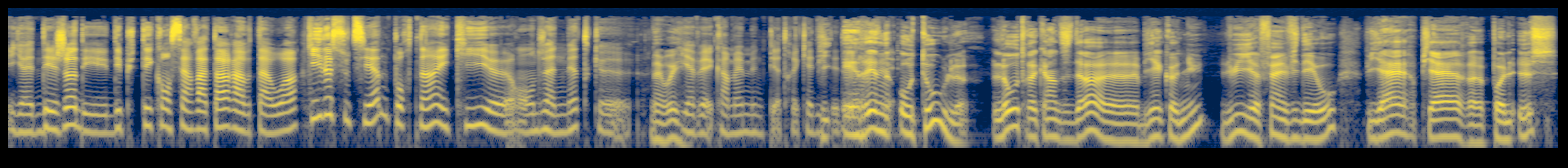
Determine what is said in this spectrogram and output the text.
Il y a déjà des députés conservateurs à Ottawa qui le soutiennent pourtant et qui euh, ont dû admettre qu'il Ben oui. y avait quand même une piètre Puis qualité. de Erin. O'Toole, l'autre candidat euh, bien connu, lui, a fait une vidéo. Hier, Pierre euh, Paul Huss,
